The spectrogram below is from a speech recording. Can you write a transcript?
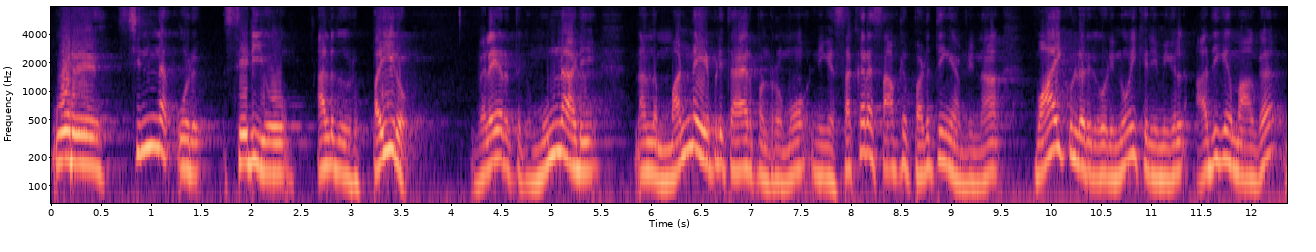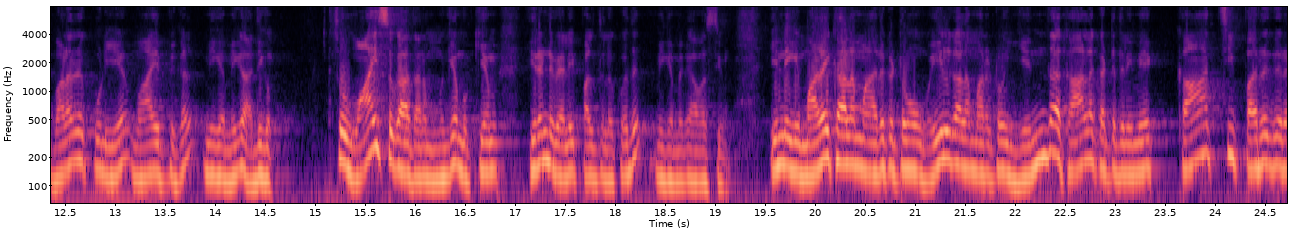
ஒரு சின்ன ஒரு செடியோ அல்லது ஒரு பயிரோ விளையறதுக்கு முன்னாடி அந்த மண்ணை எப்படி தயார் பண்ணுறோமோ நீங்கள் சர்க்கரை சாப்பிட்டு படுத்தீங்க அப்படின்னா வாய்க்குள்ளே இருக்கக்கூடிய நோய் கிருமிகள் அதிகமாக வளரக்கூடிய வாய்ப்புகள் மிக மிக அதிகம். ஸோ வாய் சுகாதாரம் மிக முக்கியம். இரண்டு வேலை பல் துலக்குவது மிக மிக அவசியம். இன்னைக்கு மழைக்காலமாக இருக்கட்டும் வெயில் காலமாக இருக்கட்டும் எந்த காலகட்டத்திலையுமே காய்ச்சி பருகிற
